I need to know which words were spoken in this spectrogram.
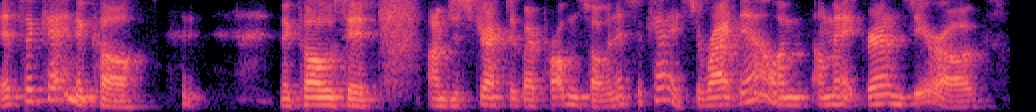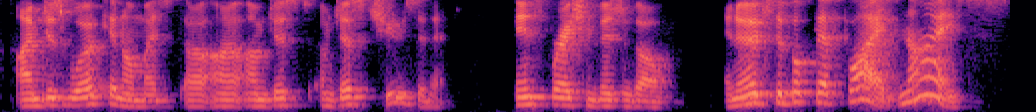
It's okay, Nicole. Nicole said, I'm distracted by problem solving. That's okay. So right now I'm, I'm at ground zero. I'm just working on my, uh, I'm just, I'm just choosing it. Inspiration, vision, goal. And urge to book that flight. Nice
